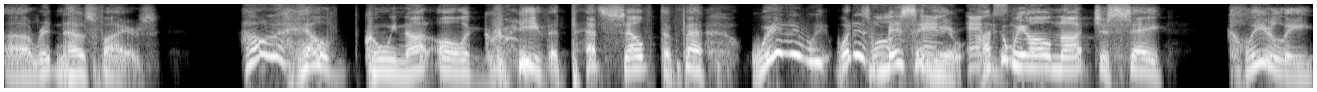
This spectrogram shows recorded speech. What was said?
uh, Rittenhouse fires. How the hell can we not all agree that that's self-defense? Where did we? What is Well, missing and- here? How can we all not just say clearly?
